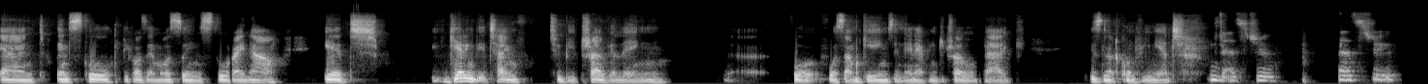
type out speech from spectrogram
and in school, because I'm also in school right now, it's getting the time to be traveling uh, for for some games and then having to travel back is not convenient. That's true. That's true.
